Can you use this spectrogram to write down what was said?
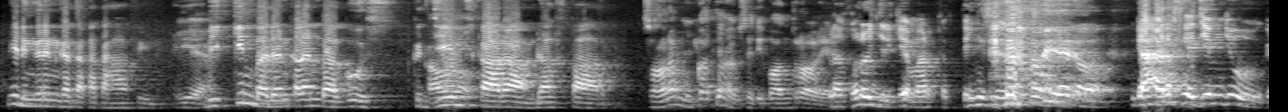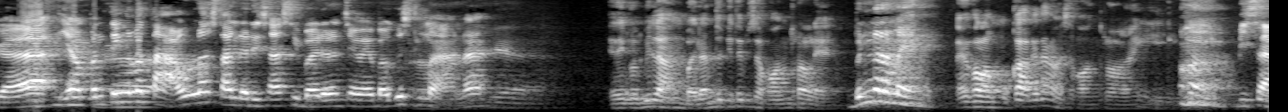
ini dengerin kata-kata Hafi nih. Iya. bikin badan kalian bagus ke gym Kalau- sekarang daftar Soalnya muka tuh nggak bisa dikontrol ya. Lah kalau jadi kayak marketing sih iya dong Gak harus nge-gym juga. Yang penting lo tau lah standarisasi badan cewek bagus gimana. Iya. Yang gue bilang badan tuh kita bisa kontrol ya. Bener men. Tapi kalau muka kita nggak bisa kontrol lagi. Bisa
